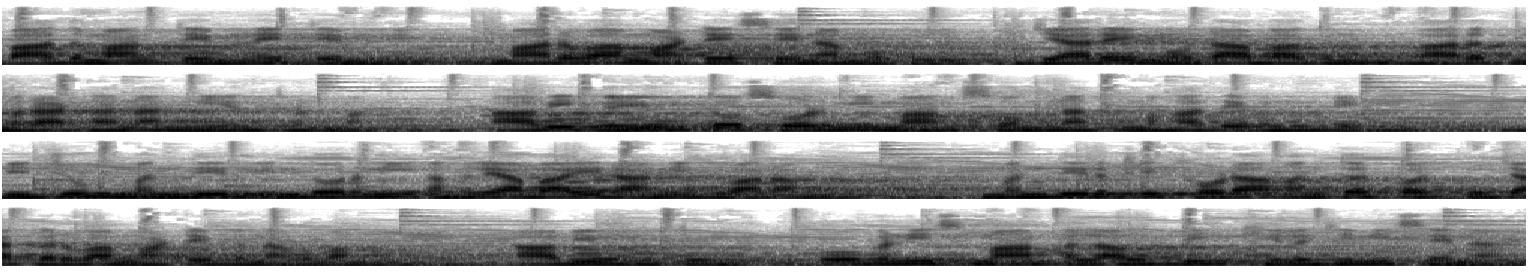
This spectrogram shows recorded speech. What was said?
બાદમાં તેમણે તેમને મારવા માટે સેના મોકલી. જ્યારે મોટાભાગનું ભારત મરાઠાના નિયંત્રણમાં આવી ગયું તો સોળમી માંગ સોમનાથ મહાદેવનું એક. બીજું મંદિર ઇન્દોરની અહલ્યાબાઈ રાની દ્વારા મળ્યું મંદિરથી થોડા અંતર પર પૂજા કરવા માટે બનાવવામાં આવ્યું હતું. ઓગણીસમાં અલાઉદ્દીન ખિલજીની સેનાએ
